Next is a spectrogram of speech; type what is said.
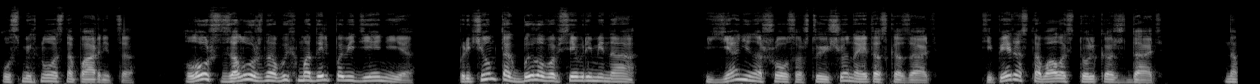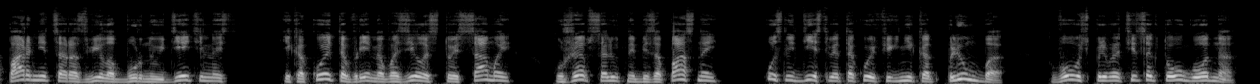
усмехнулась напарница. Ложь заложена в их модель поведения. Причем так было во все времена. Я не нашелся, что еще на это сказать. Теперь оставалось только ждать. Напарница развила бурную деятельность и какое-то время возилась с той самой, уже абсолютно безопасной, после действия такой фигни, как плюмба, в овощ превратится кто угодно,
